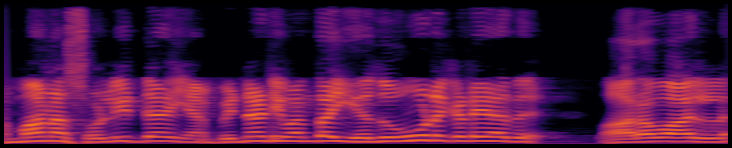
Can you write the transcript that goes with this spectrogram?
எம்மா நான் சொல்லிட்டேன். என் பின்னாடி வந்தால் எதுவும் கிடையாது. பரவாயில்ல.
